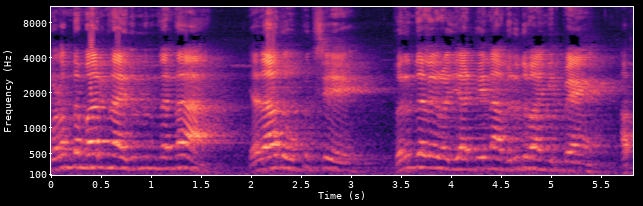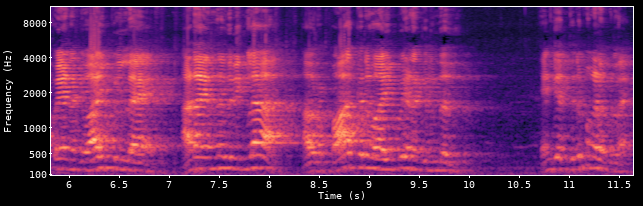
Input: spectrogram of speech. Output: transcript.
குழந்தை மாதிரி நான் இருந்திருந்தேன்னா ஏதாவது ஒப்பிச்சு பெருந்தலைவர் ஐயாட்டி நான் விருது வாங்கியிருப்பேன். அப்போ எனக்கு வாய்ப்பு இல்லை. ஆனால் என்ன தெரியுங்களா? அவரை பார்க்குற வாய்ப்பு எனக்கு இருந்தது. எங்கள் திருமங்கலத்தில்.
